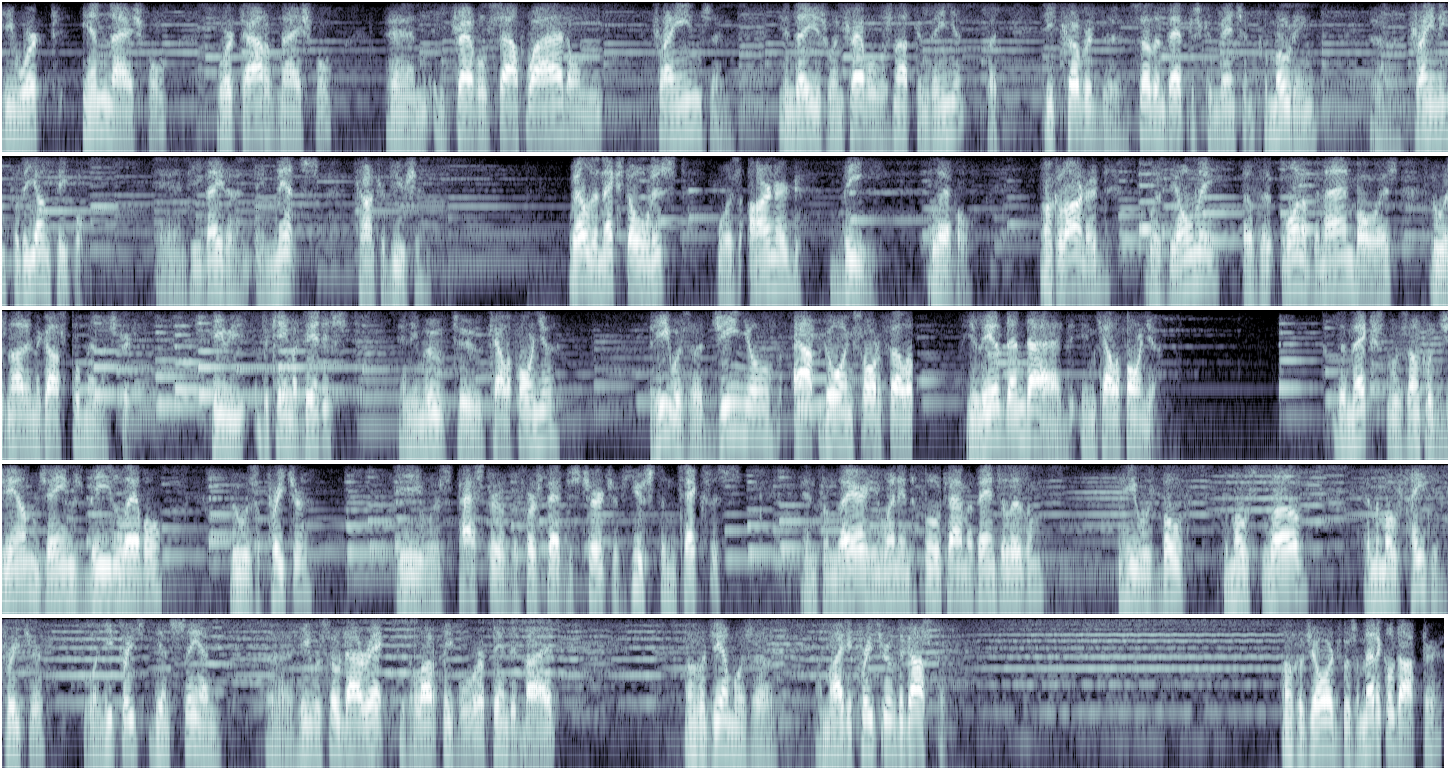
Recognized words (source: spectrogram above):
He worked in Nashville, worked out of Nashville, and he traveled southwide on trains and in days when travel was not convenient, but he covered the Southern Baptist Convention promoting uh, training for the young people. And he made an immense contribution. Well, the next oldest was Arnold B. Leavell. Uncle Arnold was the only of the one of the nine boys who was not in the gospel ministry. He became a dentist and he moved to California. He was a genial, outgoing sort of fellow. He lived and died in California. The next was Uncle Jim, James B. Leavell, who was a preacher. He was pastor of the First Baptist Church of Houston, Texas. And from there, he went into full time evangelism. He was both the most loved and the most hated preacher. When he preached against sin, uh, he was so direct that a lot of people were offended by it. Uncle Jim was a, a mighty preacher of the gospel. Uncle George was a medical doctor.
